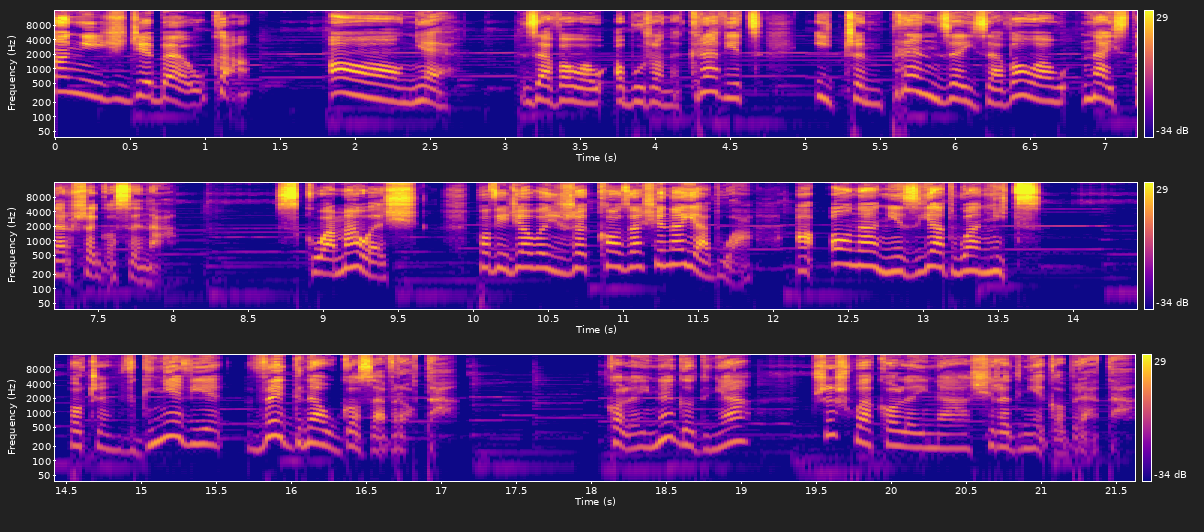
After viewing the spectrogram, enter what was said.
ani ździebełka. O nie! zawołał oburzony krawiec i czym prędzej zawołał najstarszego syna. Skłamałeś! Powiedziałeś, że koza się najadła, a ona nie zjadła nic. Po czym w gniewie wygnał go za wrota. Kolejnego dnia przyszła kolej na średniego brata.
